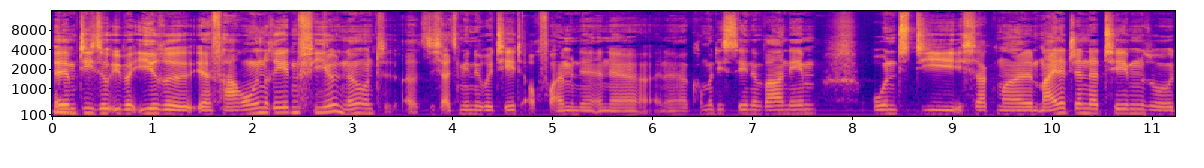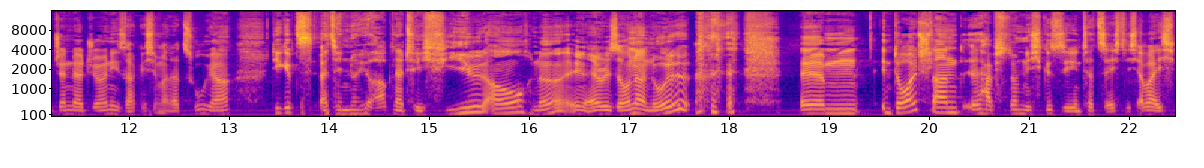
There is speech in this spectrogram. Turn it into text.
ähm, die so über ihre Erfahrungen reden viel, ne, und äh, sich als Minorität auch vor allem in der, in der, in der Comedy-Szene wahrnehmen. Und die, ich sag mal, meine Gender-Themen, so Gender Journey, sag ich immer dazu, ja, die gibt's, also in New York natürlich viel auch, ne, in Arizona null. ähm, in Deutschland äh, habe ich noch nicht gesehen tatsächlich, aber ich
